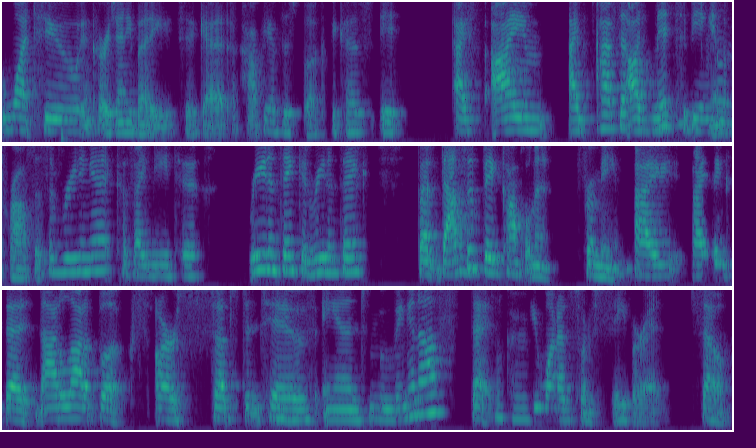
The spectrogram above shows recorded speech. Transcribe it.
want to encourage anybody to get a copy of this book because it I I am I have to admit to being in the process of reading it because I need to read and think and read and think but that's a big compliment from me. I I think that not a lot of books are substantive mm-hmm. and moving enough that okay. you want to sort of savor it. So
